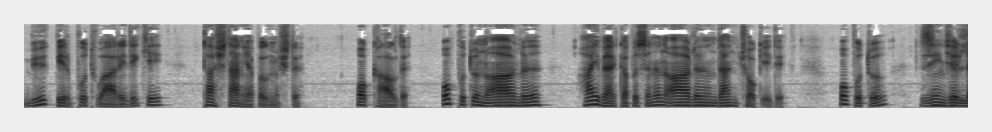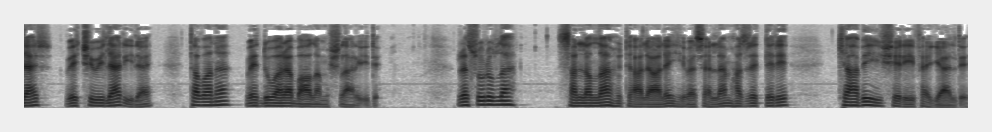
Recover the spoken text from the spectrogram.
büyük bir put var idi ki taştan yapılmıştı. O kaldı. O putun ağırlığı Hayber kapısının ağırlığından çok idi. O putu zincirler ve çiviler ile tavana ve duvara bağlamışlar idi. Resulullah sallallahu teala aleyhi ve sellem hazretleri Kâbe-i Şerife geldi.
